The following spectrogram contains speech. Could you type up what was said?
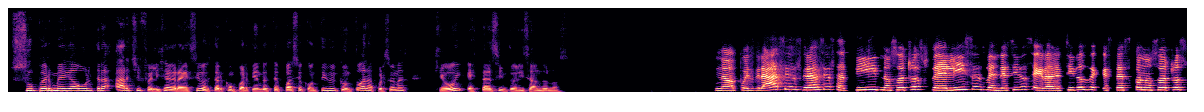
super, mega, ultra, archi feliz y agradecido de estar compartiendo este espacio contigo y con todas las personas que hoy están sintonizándonos. No, pues gracias, gracias a ti. Nosotros felices, bendecidos y agradecidos de que estés con nosotros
